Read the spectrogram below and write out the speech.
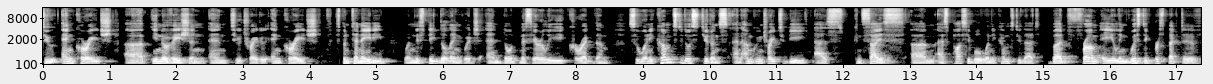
to encourage uh, innovation and to try to encourage spontaneity when they speak the language and don't necessarily correct them. So when it comes to those students, and I'm going to try to be as concise um, as possible when it comes to that, but from a linguistic perspective,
